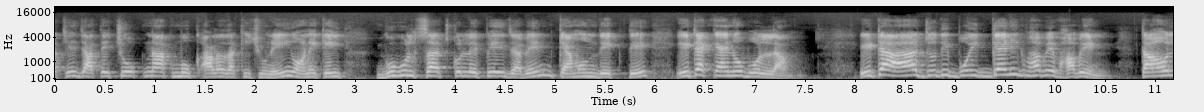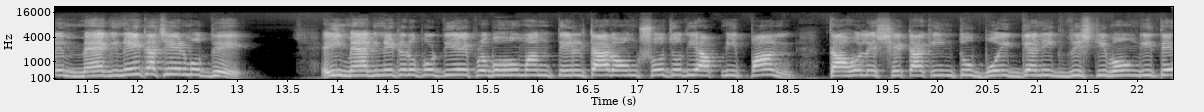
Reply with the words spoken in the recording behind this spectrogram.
আছে, যাতে চোখ, নাক, মুখ আলাদা কিছু নেই, অনেকেই গুগল সার্চ করলে পেয়ে যাবেন কেমন দেখতে। এটা কেন বললাম? এটা যদি বৈজ্ঞানিকভাবে ভাবেন, তাহলে ম্যাগনেট আছে এর মধ্যে। এই ম্যাগনেটের ওপর দিয়ে প্রবহমান তেলটার অংশ যদি আপনি পান তাহলে সেটা কিন্তু বৈজ্ঞানিক দৃষ্টিভঙ্গিতে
